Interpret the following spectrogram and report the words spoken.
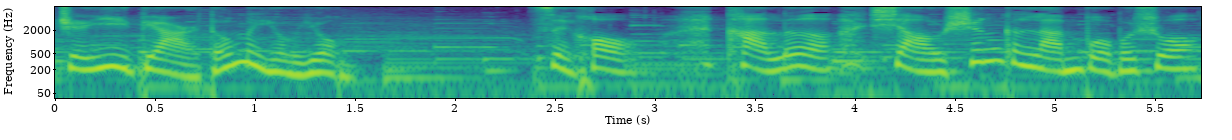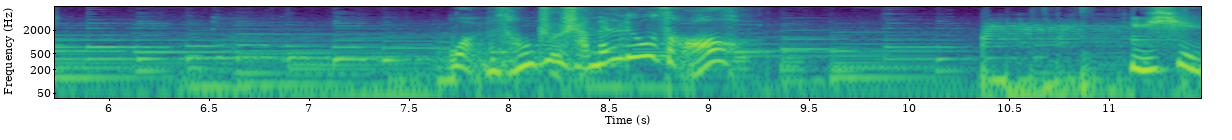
这一点儿都没有用。最后，卡勒小声跟蓝伯伯说。我们从这扇门溜走。于是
